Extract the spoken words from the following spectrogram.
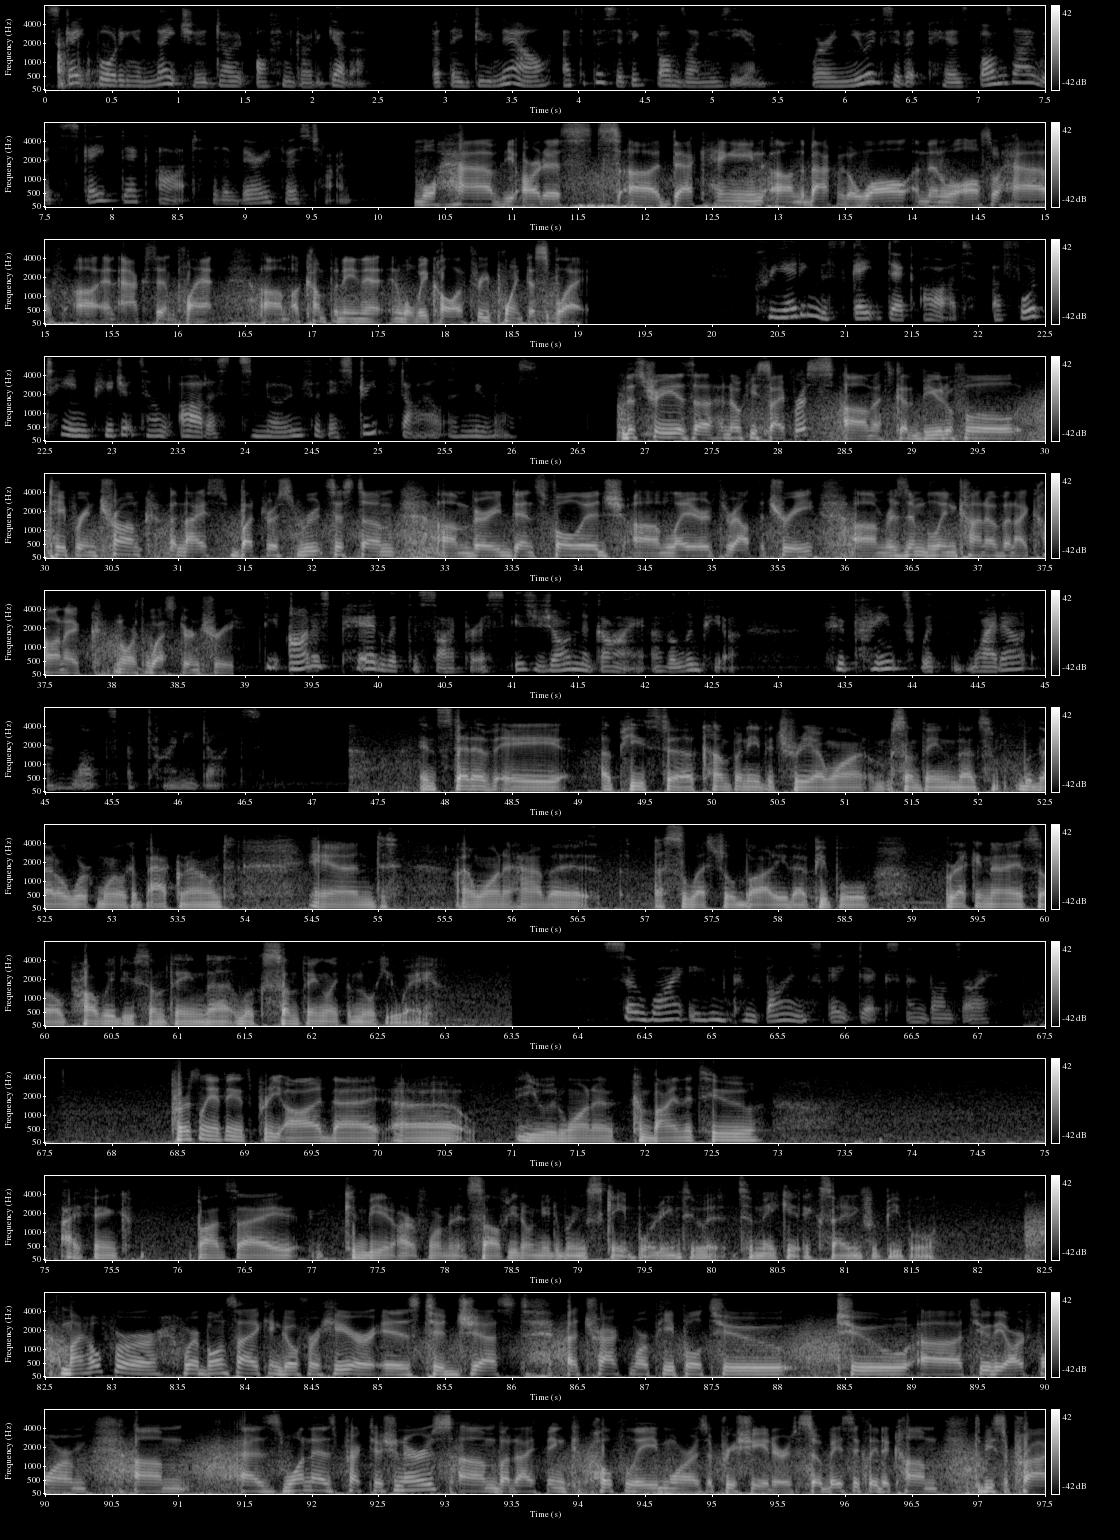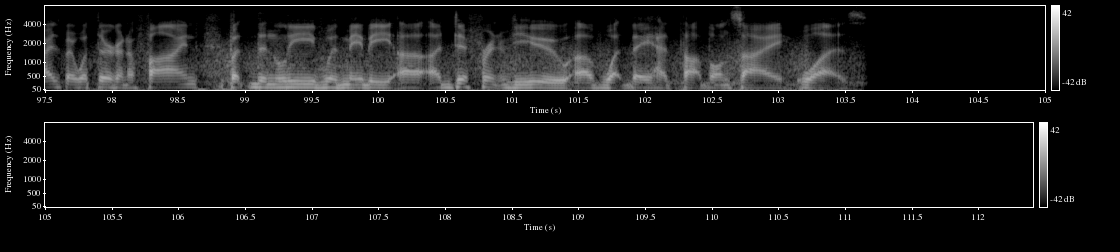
Skateboarding and nature don't often go together, but they do now at the Pacific Bonsai Museum, where a new exhibit pairs bonsai with skate deck art for the very first time. We'll have the artist's uh, deck hanging on the back of the wall, and then we'll also have uh, an accent plant um, accompanying it in what we call a three-point display. Creating the skate deck art are 14 Puget Sound artists known for their street style and murals. This tree is a Hinoki cypress. Um, it's got a beautiful tapering trunk, a nice buttressed root system, um, very dense foliage um, layered throughout the tree, um, resembling kind of an iconic northwestern tree. The artist paired with the cypress is Jean Nagai of Olympia, who paints with whiteout and lots of tiny dots. Instead of a a piece to accompany the tree, I want something that's that'll work more like a background, and I want to have a, a celestial body that people recognize, so I'll probably do something that looks something like the Milky Way. So why even combine skate decks and bonsai? Personally, I think it's pretty odd that uh, you would want to combine the two. I think bonsai can be an art form in itself. You don't need to bring skateboarding to it to make it exciting for people. My hope for where bonsai can go for here is to just attract more people to to uh, to the art form um, as one as practitioners, um, but I think hopefully more as appreciators. So basically to come to be surprised by what they're going to find, but then leave with maybe a, a different view of what they had thought bonsai was.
